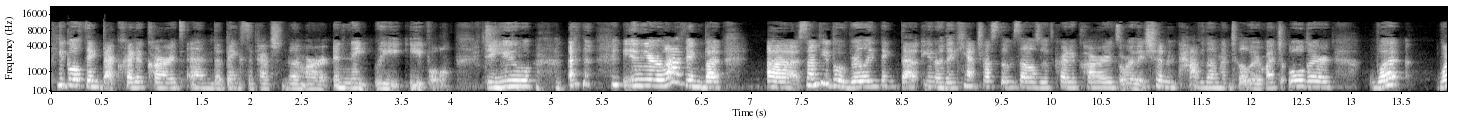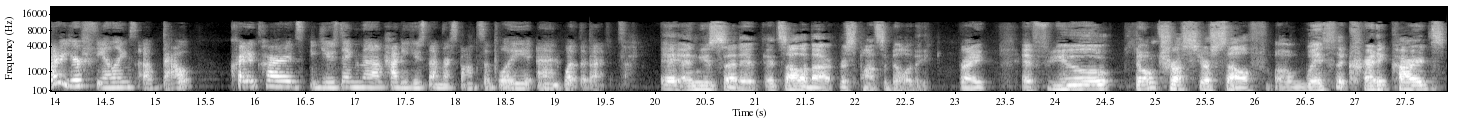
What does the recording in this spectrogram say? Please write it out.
people think that credit cards and the banks attached to them are innately evil. Do you, and you're laughing, but uh, some people really think that you know they can't trust themselves with credit cards or they shouldn't have them until they're much older. What what are your feelings about credit cards, using them, how to use them responsibly, and what the benefits are. And you said it, it's all about responsibility, right? If you don't trust yourself uh, with the credit cards,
